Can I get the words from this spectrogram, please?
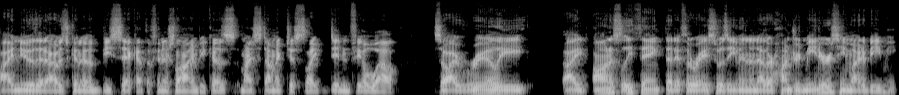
I knew that I was going to be sick at the finish line because my stomach just like didn't feel well. So I really, I honestly think that if the race was even another 100 meters, he might have beat me.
